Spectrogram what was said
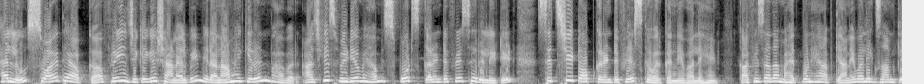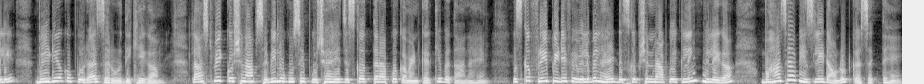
हेलो, स्वागत है आपका फ्री जीके के चैनल पे। मेरा नाम है किरण भावर। आज की इस वीडियो में हम स्पोर्ट्स करंट अफेयर्स से related 60 top current affairs cover करने वाले हैं। काफ़ी ज़्यादा महत्वपूर्ण है आपके आने वाले एग्ज़ाम के लिए। वीडियो को पूरा ज़रूर दिखेगा लास्ट में एक क्वेश्चन आप सभी लोगों से पूछा है, जिसका उत्तर आपको कमेंट करके बताना है। इसका फ्री पीडीएफ अवेलेबल है। डिस्क्रिप्शन में आपको एक लिंक मिलेगा। वहाँ से आप इजिली डाउनलोड कर सकते हैं।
